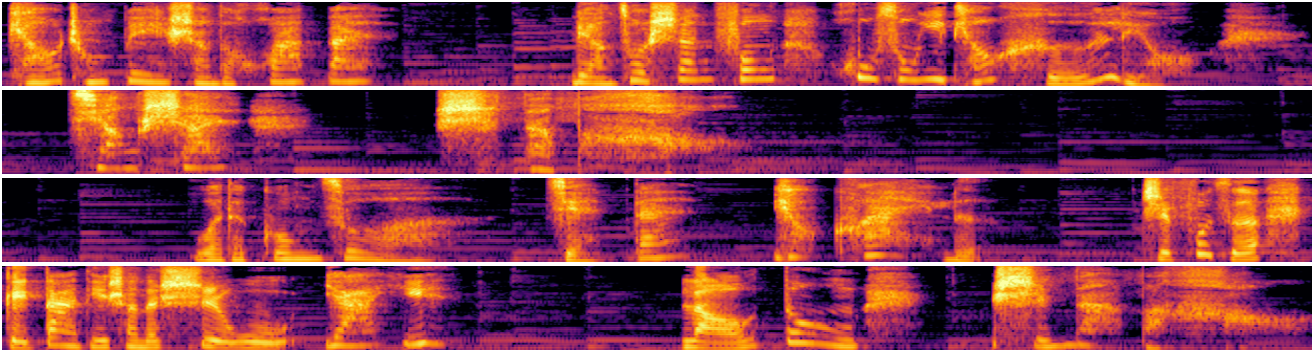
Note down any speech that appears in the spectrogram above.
瓢虫背上的花斑，两座山峰护送一条河流，江山是那么好。我的工作简单。又快乐，只负责给大地上的事物押韵。劳动是那么好，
